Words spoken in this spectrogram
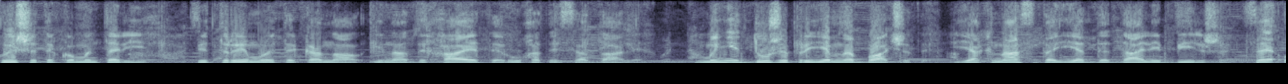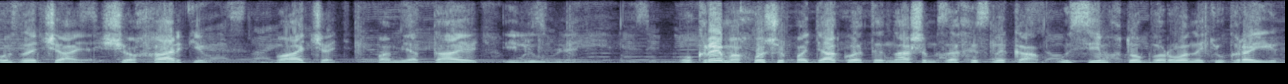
пишете коментарі, підтримуєте канал і надихаєте рухатися далі. Мені дуже приємно бачити, як нас стає дедалі більше. Це означає, що Харків бачать, пам'ятають і люблять. Окремо хочу подякувати нашим захисникам, усім, хто боронить Україну,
